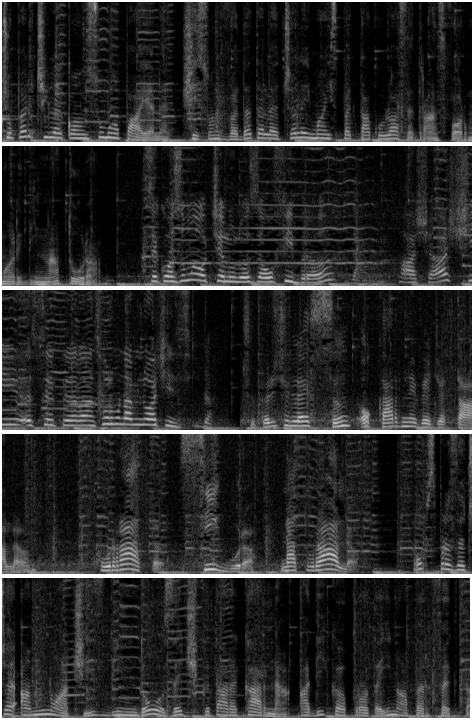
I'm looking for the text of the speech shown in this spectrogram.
Ciupercile consumă paiele și sunt vedetele celei mai spectaculoase transformări din natură. Se consumă o celuloză, o fibră, da. așa, și se transformă în aminoacizi. Da. Ciupercile sunt o carne vegetală, curată, sigură, naturală. 18 aminoacizi din 20 cât are carnea, adică proteina perfectă.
